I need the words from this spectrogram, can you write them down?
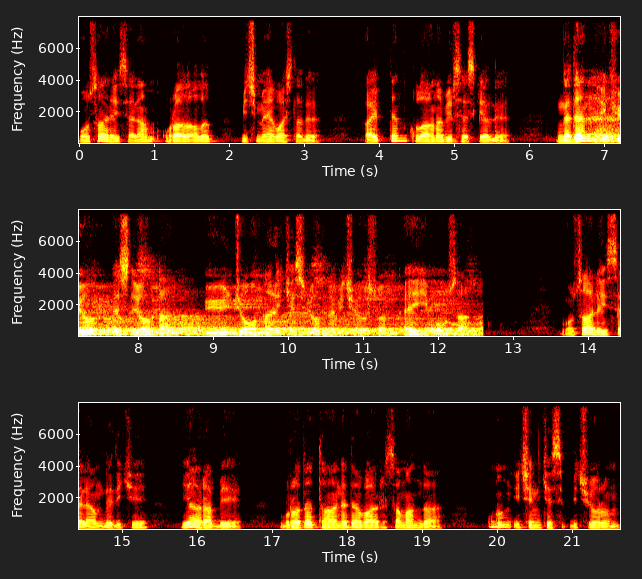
Musa aleyhisselam orağı alıp biçmeye başladı. Gayipten kulağına bir ses geldi. Neden ekiyor, besliyor da büyüyünce onları kesiyor ve biçiyorsun ey Musa? Musa aleyhisselam dedi ki, Ya Rabbi, burada tane de var, saman da. Onun için kesip biçiyorum.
